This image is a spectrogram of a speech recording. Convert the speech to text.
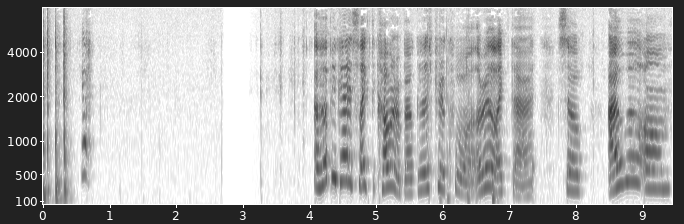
yeah. I hope you guys liked the coloring book. It was pretty cool. I really like that. So, I will, um,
